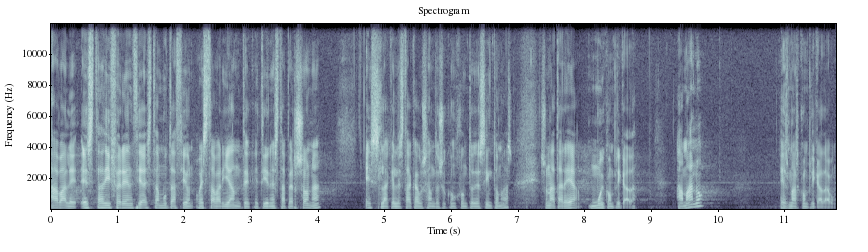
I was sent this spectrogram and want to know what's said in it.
ah, vale, esta diferencia, esta mutación o esta variante que tiene esta persona es la que le está causando su conjunto de síntomas, es una tarea muy complicada. A mano es más complicada aún,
